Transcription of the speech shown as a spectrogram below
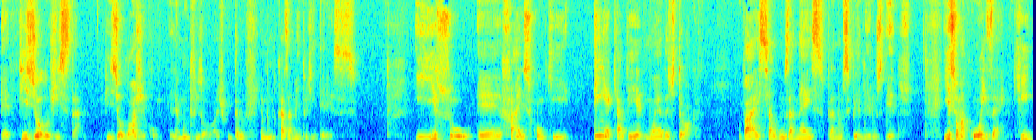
é fisiologista, fisiológico. Ele é muito fisiológico. Então é muito casamento de interesses. E isso é, faz com que tenha que haver moedas de troca. vai-se alguns anéis para não se perder os dedos. Isso é uma coisa que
